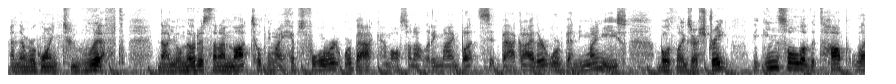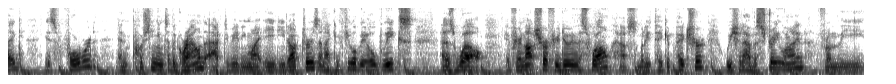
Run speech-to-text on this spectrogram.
and then we're going to lift. Now you'll notice that I'm not tilting my hips forward or back. I'm also not letting my butt sit back either or bending my knees. Both legs are straight. The insole of the top leg is forward and pushing into the ground, activating my adductors, and I can feel the obliques as well. If you're not sure if you're doing this well, have somebody take a picture. We should have a straight line from the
